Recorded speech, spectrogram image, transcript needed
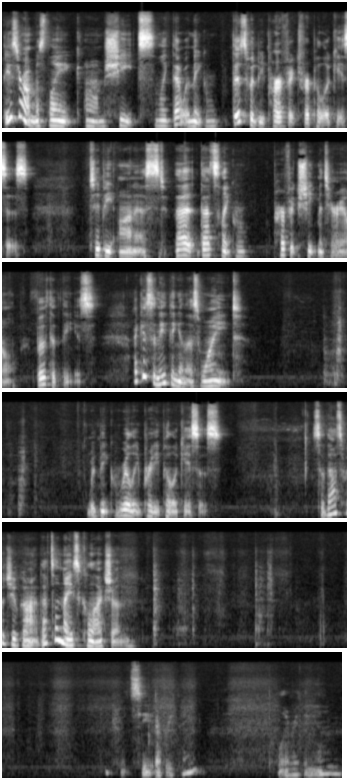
these are almost like um, sheets. Like that would make, this would be perfect for pillowcases, to be honest. That That's like perfect sheet material, both of these. I guess anything in this white would make really pretty pillowcases. So that's what you've got. That's a nice collection. Let's see everything. Pull everything in.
